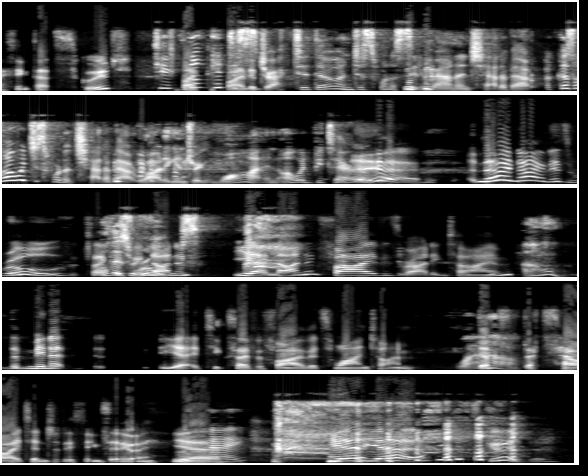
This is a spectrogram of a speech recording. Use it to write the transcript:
I think that's good. Do you Like not get by the- distracted though, and just want to sit around and chat about? Because I would just want to chat about writing and drink wine. I would be terrible. Yeah. No, no, there's rules. It's oh, like oh, there's between Nine and, rules. yeah, nine and five is writing time. Oh, The minute, yeah, it ticks over five, it's wine time. wow. That's that's how I tend to do things anyway. Yeah. Okay. Yeah, yeah. I think it's good.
